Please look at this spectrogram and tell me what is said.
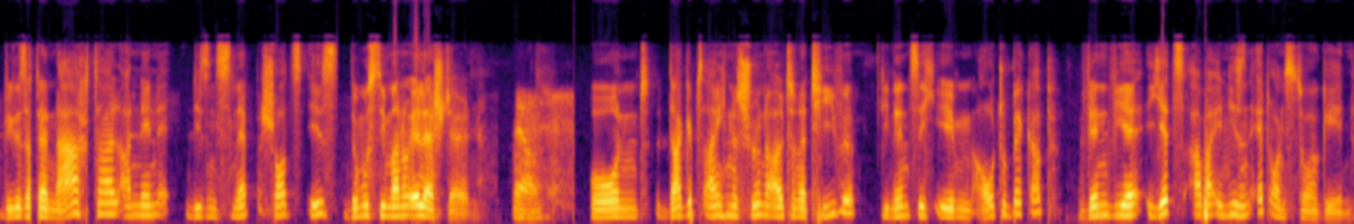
Wie gesagt, der Nachteil an den, diesen Snapshots ist, du musst die manuell erstellen. Ja, Und da gibt es eigentlich eine schöne Alternative, die nennt sich eben Auto Backup. Wenn wir jetzt aber in diesen Add-on Store gehen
